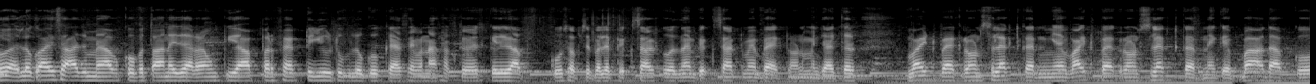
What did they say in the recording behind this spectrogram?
तो हेलो गाइस आज मैं आपको बताने जा रहा हूँ कि आप परफेक्ट यूट्यूब लोगो कैसे बना सकते हो। इसके लिए आपको सबसे पहले पिक्सार्ट खोलना है। पिक्सार्ट में बैकग्राउंड में जाकर वाइट बैकग्राउंड सेलेक्ट करनी है। वाइट बैकग्राउंड सेलेक्ट करने के बाद आपको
